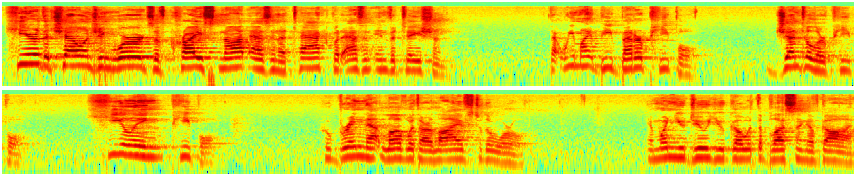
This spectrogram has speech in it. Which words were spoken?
Hear the challenging words of Christ not as an attack, but as an invitation that we might be better people, gentler people, healing people who bring that love with our lives to the world. And when you do, you go with the blessing of God,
